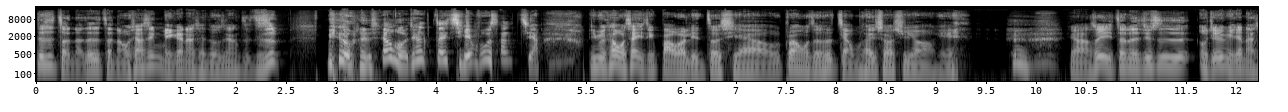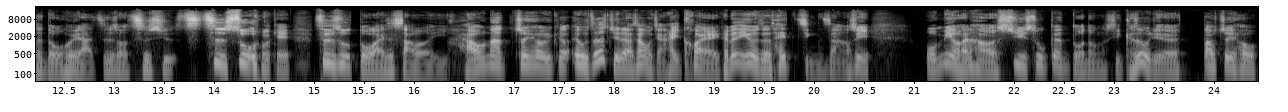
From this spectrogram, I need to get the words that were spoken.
这是真的，这是真的。我相信每个男生都是这样子，只是没有人像我这样在节目上讲。你们看，我现在已经把我的脸遮起来了，不然我真的是讲不太下去啊。OK。呀，所以真的就是，我觉得每个男生都会啦，只是说次数次数，OK，次数多还是少而已。好，那最后一个，哎，我真的觉得好像我讲太快，可能因为我觉得太紧张，所以我没有很好的叙述更多东西。可是我觉得到最后，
